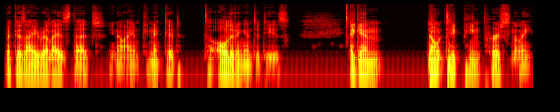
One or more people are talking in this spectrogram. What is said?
because I realized that, you know, I am connected to all living entities. Again, don't take pain personally.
